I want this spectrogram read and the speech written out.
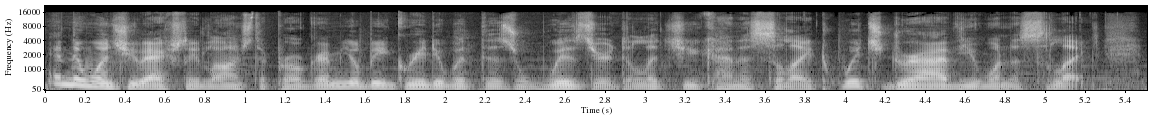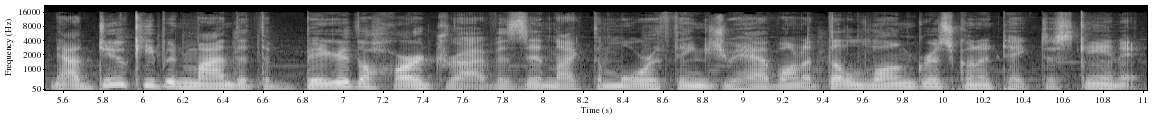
And then once you actually launch the program, you'll be greeted with this wizard to let you kind of select which drive you want to select. Now do keep in mind that the bigger the hard drive, is in like the more things you have on it, the longer it's going to take to scan it.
